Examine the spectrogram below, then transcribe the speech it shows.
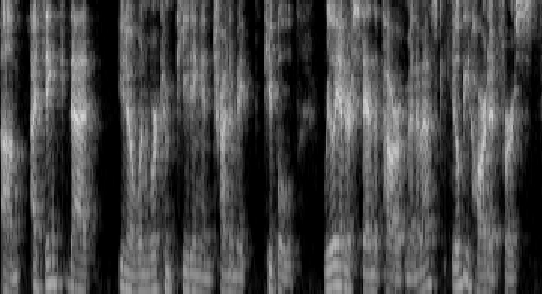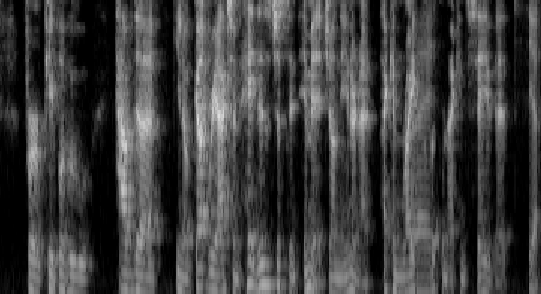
Um, I think that you know when we're competing and trying to make people really understand the power of MetaMask, it'll be hard at first for people who have the you know gut reaction. Hey, this is just an image on the internet. I can right, right. click and I can save it. Yeah.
